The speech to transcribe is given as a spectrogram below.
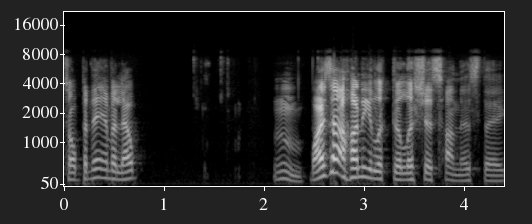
Let's open the envelope. Mmm, why does that honey look delicious on this thing?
